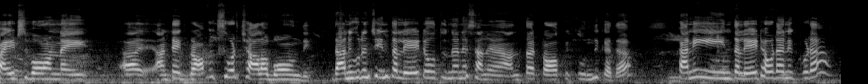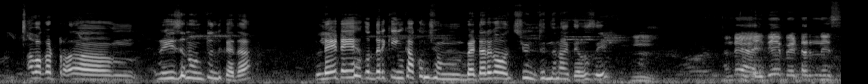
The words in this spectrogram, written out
ఫైట్స్ బాగున్నాయి. అంటే గ్రాఫిక్స్ కూడా చాలా బాగుంది. దాని గురించి ఇంత లేట్ అవుతుంది అనేసి అంత టాపిక్ ఉంది కదా. కానీ ఇంత లేట్ అవడానికి కూడా ఒక రీజన్ ఉంటుంది కదా. లేట్ అయ్యే కొద్దరికి ఇంకా కొంచెం బెటర్గా వచ్చి ఉంటుంది నాకు తెలిసి. అంటే ఇదే బెటర్నెస్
